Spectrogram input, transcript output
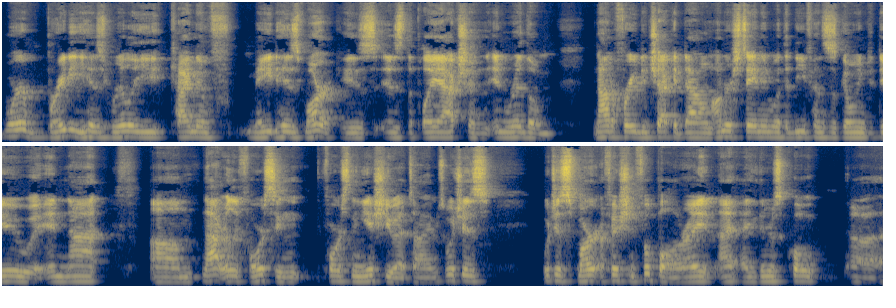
where Brady has really kind of made his mark is is the play action in rhythm, not afraid to check it down, understanding what the defense is going to do, and not um, not really forcing forcing the issue at times, which is which is smart, efficient football, right? I, I there was a quote uh,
